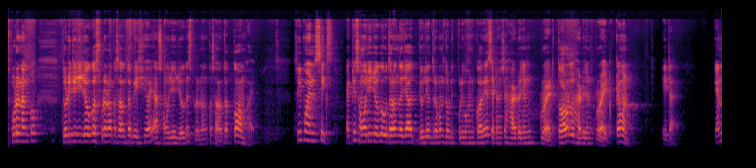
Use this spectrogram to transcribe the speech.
স্ফুটনাঙ্ক তড়িৎযোজী যৌগ স্ফুটনাঙ্ক সাধারণত বেশি হয়, আর সমযোজী যৌগে স্ফুটনাঙ্ক সাধারণত কম হয়। থ্রি পয়েন্ট সিক্স একটি সমযোজী যৌগ উদাহরণ যা জলীয় দ্রবণ তড়িৎ পরিবহন করে, সেটা হচ্ছে হাইড্রোজেন ক্লোরাইড, তরল হাইড্রোজেন ক্লোরাইড। কেমন? এটা। কেন?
